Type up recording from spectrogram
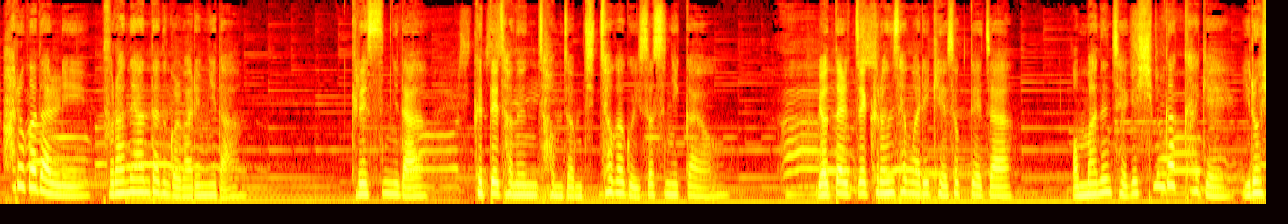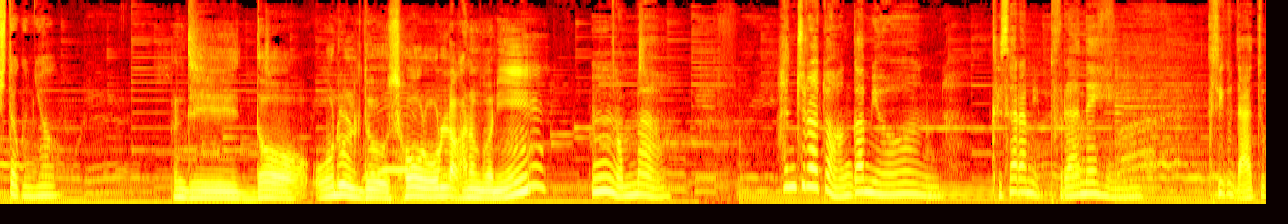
하루가 달리 불안해한다는 걸 말입니다. 그랬습니다. 그때 저는 점점 지쳐가고 있었으니까요. 몇 달째 그런 생활이 계속되자 엄마는 제게 심각하게 이러시더군요. 근데 너 오늘도 서울 올라가는 거니? 응, 엄마. 한 주라도 안 가면 그 사람이 불안해해. 그리고 나도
